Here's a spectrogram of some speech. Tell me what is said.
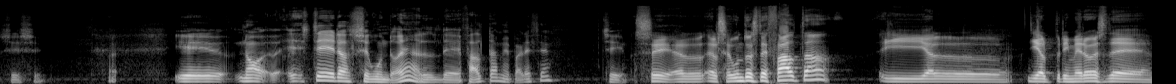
Sí, sí. Y, no, este era el segundo, ¿eh? El de falta, me parece. Sí. Sí, el, el segundo es de falta y el, y el primero es de,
